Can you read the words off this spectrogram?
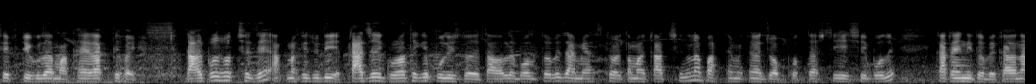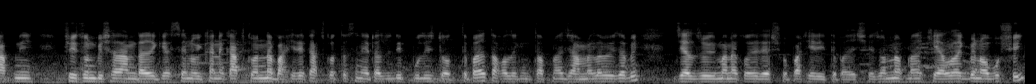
সেফটিগুলো মাথায় রাখতে হয়। তারপর হচ্ছে যে, আপনাকে যদি কাজের গোড়া থেকে পুলিশ ধরে, তাহলে বলতে হবে যে, আমি আজকে হয়তো আমার কাজ ছিল না পার্ট টাইম এখানে জব করতে আসছি এসে বলে কাটাই নিতে হবে। কারণ আপনি ফ্রিজন বিশাল আন্ডারে গেছেন, ওইখানে কাজ করেন না বাইরে কাজ করতেছেন, এটা যদি পুলিশ ধরতে পারে, তাহলে কিন্তু আপনার ঝামেলা হয়ে যাবে। জেল জরিমানা করে দেশও পাঠিয়ে দিতে পারে। সেজন্য আপনারা খেয়াল রাখবেন অবশ্যই।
